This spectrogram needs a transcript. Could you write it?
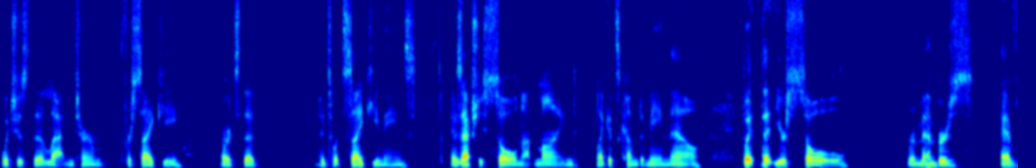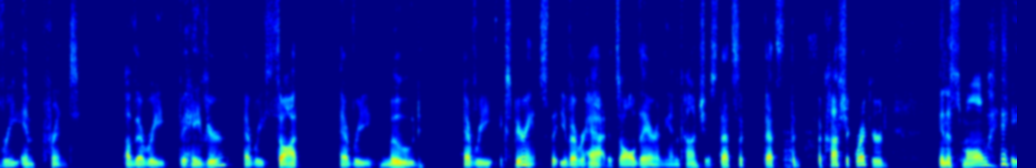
which is the Latin term for psyche, or it's the it's what psyche means. It was actually soul, not mind, like it's come to mean now. But that your soul remembers every imprint of every behavior, every thought, every mood, every experience that you've ever had. It's all there in the unconscious. That's a that's the Akashic record in a small way.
